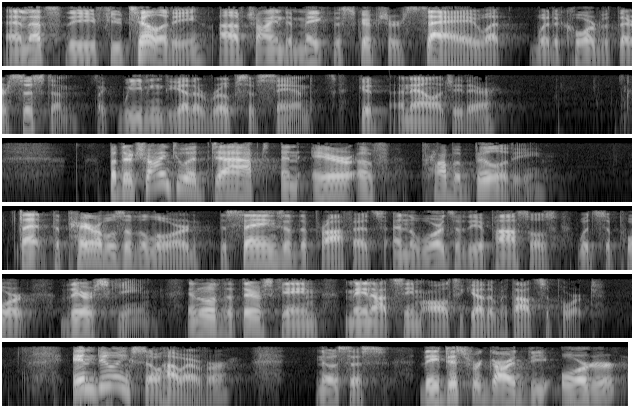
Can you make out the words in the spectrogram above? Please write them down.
And that's the futility of trying to make the scriptures say what would accord with their system. It's like weaving together ropes of sand. Good analogy there. But they're trying to adapt an air of probability that the parables of the Lord, the sayings of the prophets, and the words of the apostles would support their scheme, in order that their scheme may not seem altogether without support. In doing so, however, notice this, they disregard the order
